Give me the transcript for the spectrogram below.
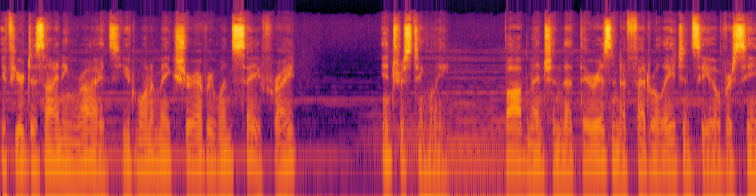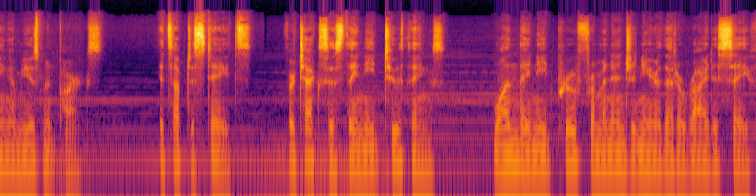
If you're designing rides, you'd want to make sure everyone's safe, right? Interestingly, Bob mentioned that there isn't a federal agency overseeing amusement parks. It's up to states. For Texas, they need two things. One, they need proof from an engineer that a ride is safe.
